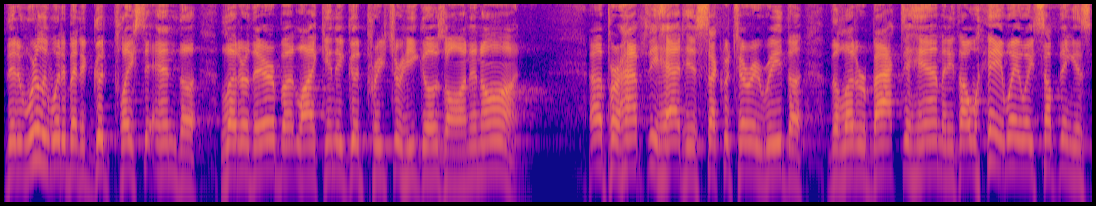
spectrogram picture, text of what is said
that it really would have been a good place to end the letter there, but like any good preacher, he goes on and on. Uh, perhaps he had his secretary read the, the letter back to him and he thought, wait, wait, wait, something is,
